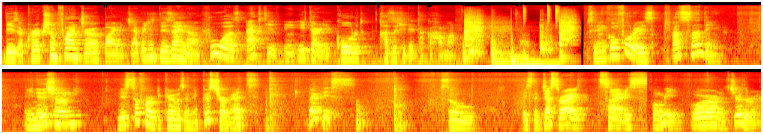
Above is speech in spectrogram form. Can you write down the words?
These are collection furniture by a Japanese designer who was active in Italy called Kazuhide Takahama. Ceiling comfort is outstanding. In addition, this sofa becomes an bed like this. So it's the just right size for me or the children.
